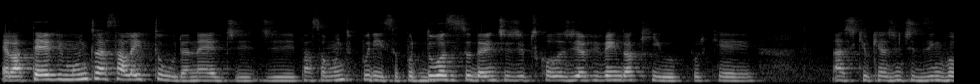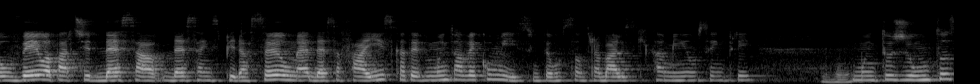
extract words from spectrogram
ela teve muito essa leitura, né, de, de passou muito por isso, por duas estudantes de psicologia vivendo aquilo, porque acho que o que a gente desenvolveu a partir dessa, dessa inspiração, né, dessa faísca, teve muito a ver com isso. Então, são trabalhos que caminham sempre uhum. muito juntos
